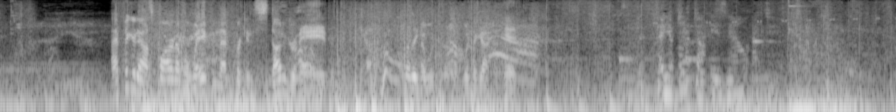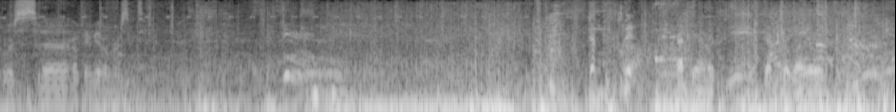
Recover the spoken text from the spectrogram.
I figured I was far enough away from that freaking stun grenade. I would, wouldn't have gotten hit. The objective is now active. Of course, uh, okay, we have a mercy too. God damn it. Got killed by those.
